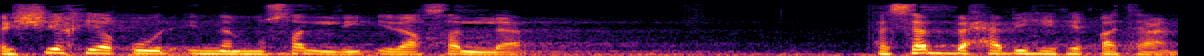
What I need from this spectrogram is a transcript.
الشيخ يقول إن المصلي إذا صلى فسبح به ثقتان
